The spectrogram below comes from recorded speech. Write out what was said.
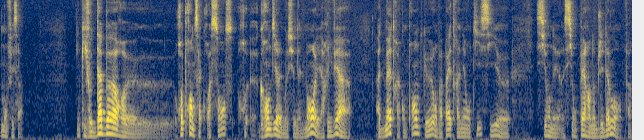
On fait ça Donc il faut d'abord euh, reprendre sa croissance, grandir émotionnellement et arriver à admettre, à comprendre qu'on ne va pas être anéanti si, on si on perd un objet d'amour. Enfin,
